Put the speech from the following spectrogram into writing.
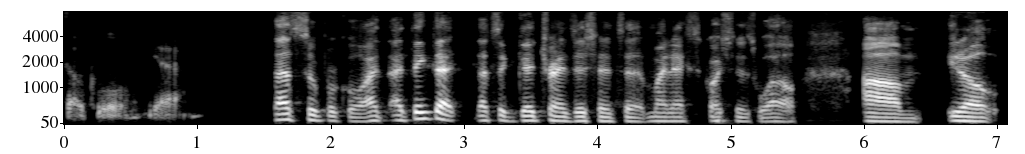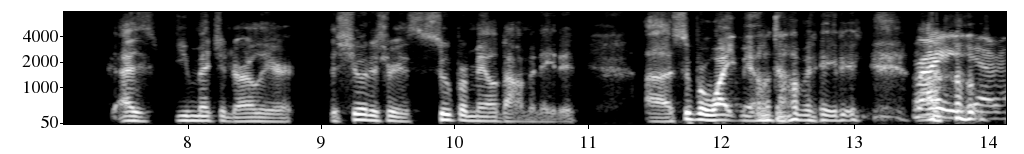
so cool. Yeah. That's super cool. I, I think that that's a good transition to my next question as well. Um, you know, as you mentioned earlier, the shoe industry is super male dominated, uh, super white male dominated. Right. Um, yeah.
